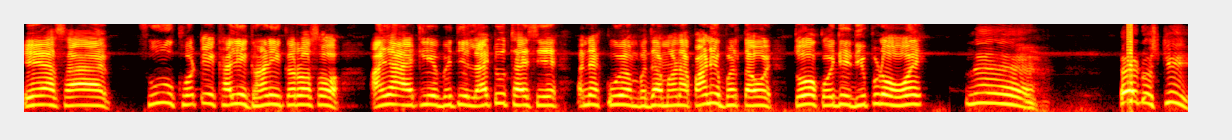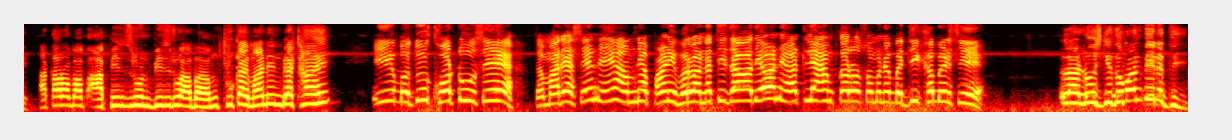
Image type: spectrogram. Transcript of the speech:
એ સાહેબ શું ખોટી ખાલી ઘાણી કરો છો? અહીંયા એટલી બધી લાઈટું થાય છે અને કુવામાં બધા માણા પાણી ભરતા હોય તો કોઈ દી દીપડો હોય. ને એ ડોશકી આ તારો બાપ આ પિંજરું ને બીજરું આ બા કાઈ માંડીને બેઠા હે? એ બધું ખોટું છે. તમારે છે ને અમને પાણી ભરવા નથી જવા દેવા ને એટલે આમ કરો છો મને બધી ખબર છે. એટલે ડોશકી તો માનતી નથી.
